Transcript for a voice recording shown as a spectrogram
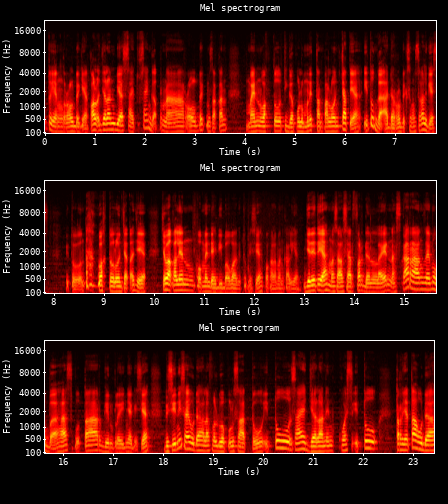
itu yang rollback ya. Kalau jalan biasa itu saya nggak pernah rollback misalkan main waktu 30 menit tanpa loncat ya itu nggak ada rollback sama sekali guys gitu. Entah waktu loncat aja ya. Coba kalian komen deh di bawah gitu guys ya pengalaman kalian. Jadi itu ya masalah server dan lain. Nah sekarang saya mau bahas seputar gameplaynya guys ya. Di sini saya udah level 21 itu saya jalanin quest itu ternyata udah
